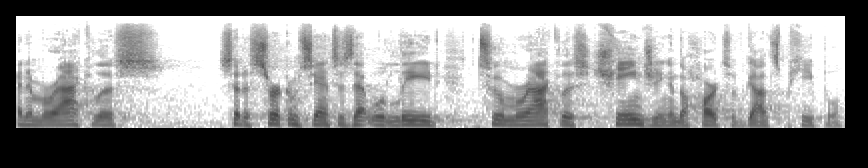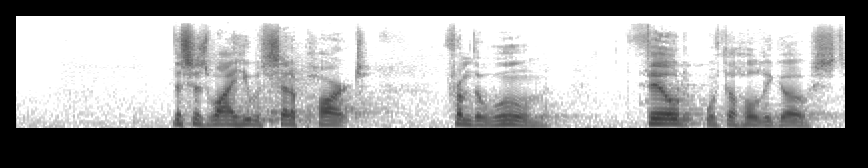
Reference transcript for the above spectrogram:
and a miraculous set of circumstances that will lead to a miraculous changing in the hearts of God's people. This is why he was set apart from the womb, filled with the Holy Ghost,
